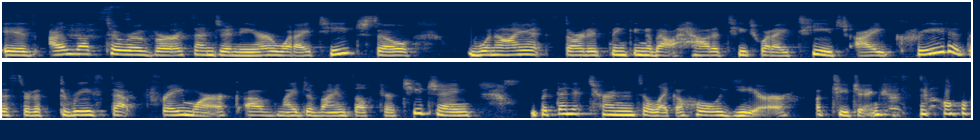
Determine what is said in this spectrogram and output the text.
is I love to reverse engineer what I teach. So when I started thinking about how to teach what I teach, I created this sort of three step framework of my divine self care teaching, but then it turned into like a whole year of teaching. So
